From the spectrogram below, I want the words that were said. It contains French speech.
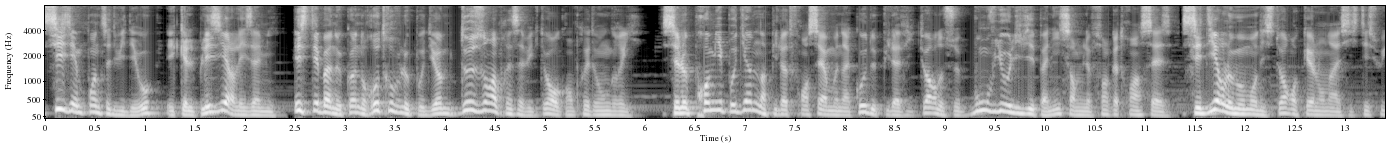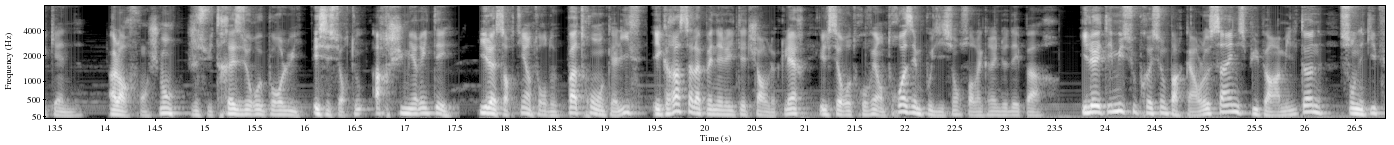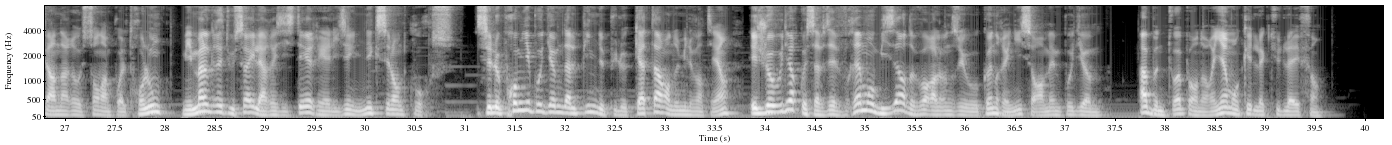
Sixième point de cette vidéo, et quel plaisir les amis Esteban Ocon retrouve le podium deux ans après sa victoire au Grand Prix de Hongrie. C'est le premier podium d'un pilote français à Monaco depuis la victoire de ce bon vieux Olivier Panis en 1996. C'est dire le moment d'histoire auquel on a assisté ce week-end. Alors franchement, je suis très heureux pour lui, et c'est surtout archi mérité. Il a sorti un tour de patron en qualif, et grâce à la pénalité de Charles Leclerc, il s'est retrouvé en troisième position sur la grille de départ. Il a été mis sous pression par Carlos Sainz, puis par Hamilton, son équipe fait un arrêt au stand d'un poil trop long, mais malgré tout ça, il a résisté et réalisé une excellente course. C'est le premier podium d'Alpine depuis le Qatar en 2021, et je dois vous dire que ça faisait vraiment bizarre de voir Alonso et Ocon sur un même podium. Abonne-toi pour ne rien manquer de l'actu de la F1.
